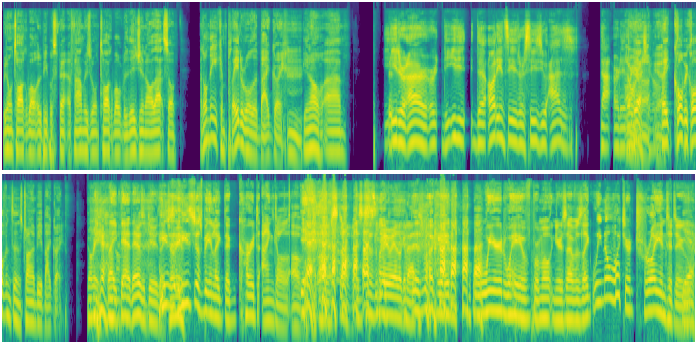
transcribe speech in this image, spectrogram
we don't talk about other people's fa- families, we don't talk about religion, all that. So I don't think he can play the role of the bad guy, Mm. you know. Um, You either are, or the e- the audience either sees you as that, or they oh, don't. you're yeah. you know? yeah. Like Colby Covington's trying to be a bad guy. You know what I mean? Yeah. Like there, there's a dude. Like, He's you know what I mean? he's just being like the Kurt Angle of yeah, of stuff. It's just a like way of looking at this fucking weird way of promoting yourself. Is like we know what you're trying to do, Yeah.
